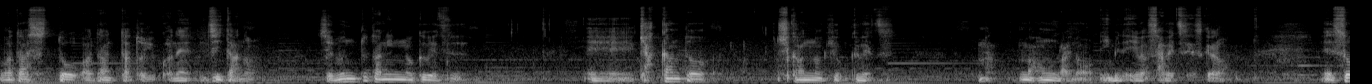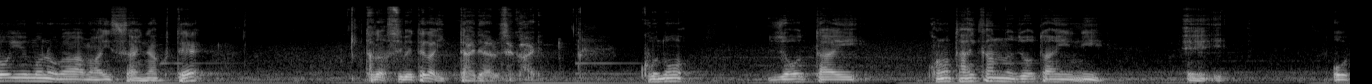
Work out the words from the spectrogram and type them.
私とあなたというかね自他の自分と他人の区別、えー、客観と主観の区別、ままあ、本来の意味で言えば差別ですけど、えー、そういうものがまあ一切なくてただ全てが一体である世界この状態この体感の状態に、えー、を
